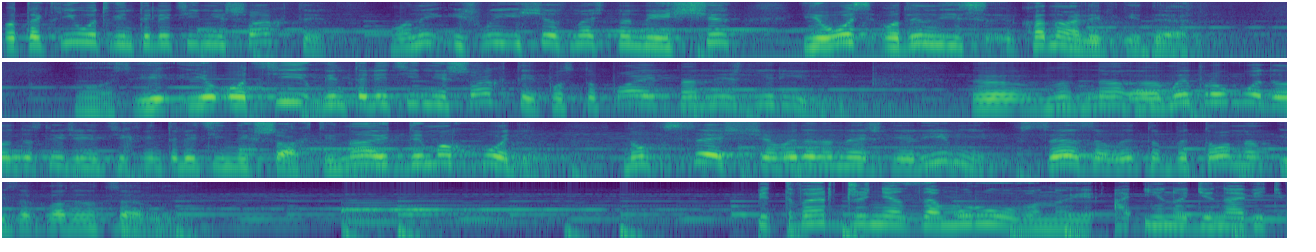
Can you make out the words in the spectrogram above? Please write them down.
Отакі от вентиляційні шахти, вони йшли іще значно нижче, і ось один із каналів іде. Ось. І, і оці вентиляційні шахти поступають на нижні рівні. Е, е, Ми проводили дослідження цих вентиляційних шахт і навіть димоходів. Ну все, що веде на нижні рівні, все залито бетоном і закладено цеглою. Підтвердження замурованої, а іноді навіть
